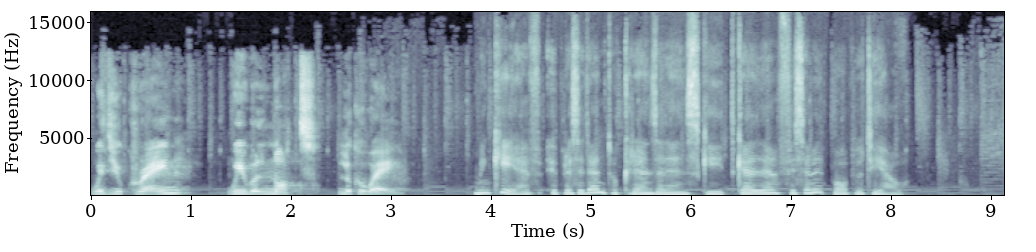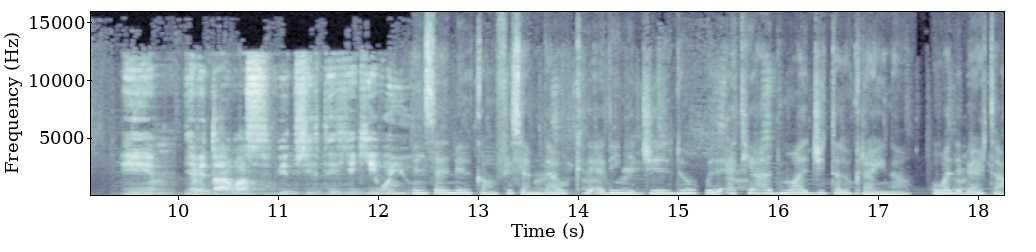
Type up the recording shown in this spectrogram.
With Ukraine, we will not look away. Min Kiev, il-President Ukren Zelensky tkellem fisem il-poplu tiegħu. Insellmilkom f'isem dawk li qegħdin jiġġieldu u li qed jaħdmu għall-ġid tal-Ukrajna u għal-libertà.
